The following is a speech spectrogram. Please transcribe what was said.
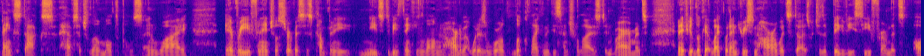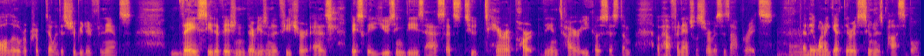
bank stocks have such low multiples and why every financial services company needs to be thinking long and hard about what does the world look like in a decentralized environment. And if you look at like what Andreessen Horowitz does, which is a big VC firm that's all over crypto and distributed finance, they see the vision, their vision of the future as basically using these assets to tear apart the entire ecosystem of how financial services operates. Mm-hmm. And they want to get there as soon as possible.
